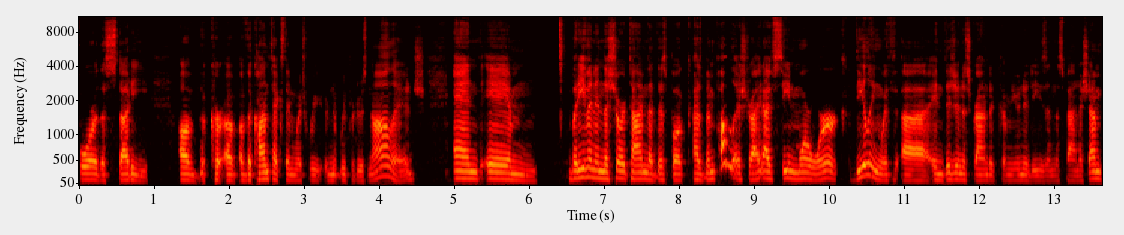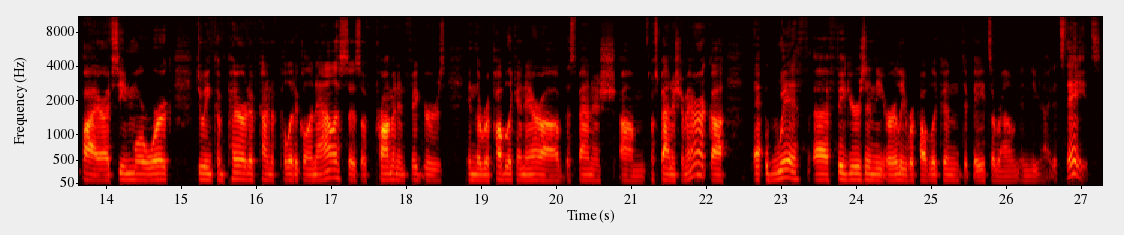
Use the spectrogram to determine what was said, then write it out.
for the study of the of, of the context in which we we produce knowledge, and um, but even in the short time that this book has been published, right, I've seen more work dealing with uh, indigenous grounded communities in the Spanish Empire. I've seen more work doing comparative kind of political analysis of prominent figures in the Republican era of the Spanish um, of Spanish America with uh, figures in the early Republican debates around in the United States.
